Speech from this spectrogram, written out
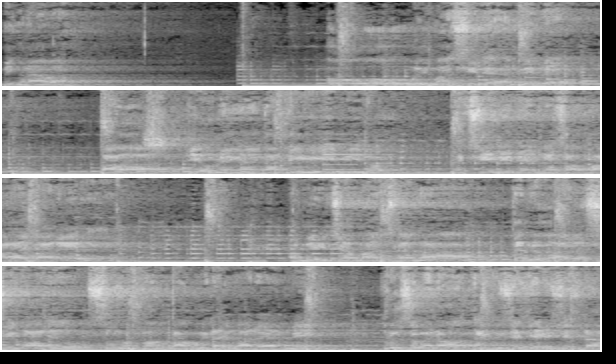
မင်္ဂလာပါအိုးဝေးမှာရှိတဲ့အမေပဲဒါပြုံးနိုင်ငံကနေပြီးတော့အချင်းလေးနဲ့လက်ဆောင်ပါလိုက်ပါတယ်အမေချမ်းမချမ်းသာတက်ရတာလို့ရှိတာလို့စုမပေါင်းတောင်းပေးလိုက်ပါတယ်အမေသူတို့ဆိုမနော်တိုင်းပြည်စကြဲစစ်တာ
